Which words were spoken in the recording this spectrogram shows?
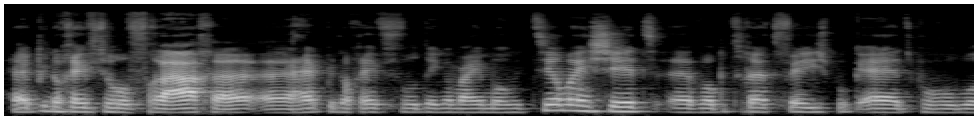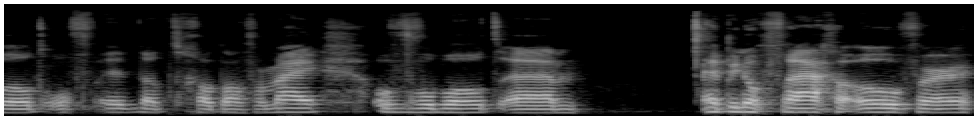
heb je nog eventueel vragen? Uh, heb je nog eventueel dingen waar je momenteel mee zit? wat betreft Facebook ads bijvoorbeeld. Of dat geldt dan voor mij. Of bijvoorbeeld um, heb je nog vragen over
